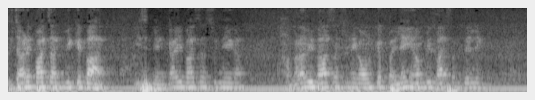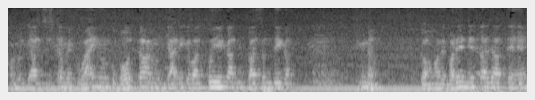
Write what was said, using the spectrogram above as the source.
दो चार पाँच आदमी के बाद इसलिए इनका भी भाषण सुनिएगा। हमारा भी भाषण सुनेगा, उनके पहले ही हम भी भाषण दे लेंगे। हम उनके सिस्टम में आएँगे उनको बहुत काम उनके आने के बाद कोई एक आदमी भाषण देगा। ठीक ना? तो हमारे बड़े नेता जाते हैं,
